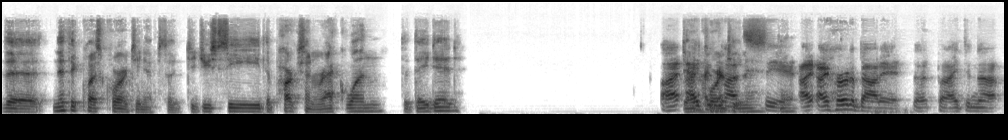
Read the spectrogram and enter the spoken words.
the Mythic Quest quarantine episode. Did you see the Parks and Rec one that they did? I, I did not see it. I, I heard about it, but, but I did not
